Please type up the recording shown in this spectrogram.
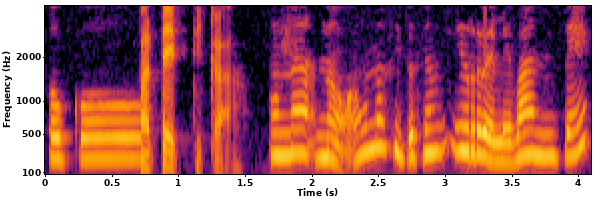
poco... Patética. Una, no, una situación irrelevante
